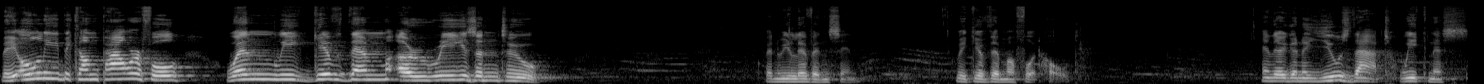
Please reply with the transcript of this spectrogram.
They only become powerful when we give them a reason to. When we live in sin, we give them a foothold. And they're going to use that weakness,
